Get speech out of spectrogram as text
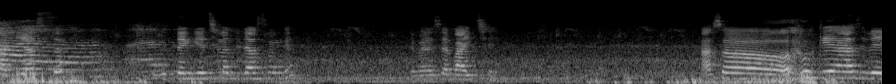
কাটিয়ে আসছে। ঘুরতে গিয়েছিল দিদার সঙ্গে। এবার এসে বাইছে। আস কে আসবে?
